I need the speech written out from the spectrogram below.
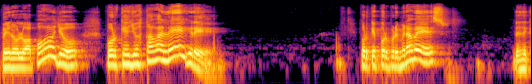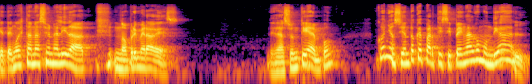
Pero lo apoyo porque yo estaba alegre. Porque por primera vez, desde que tengo esta nacionalidad, no primera vez, desde hace un tiempo, coño, siento que participé en algo mundial.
